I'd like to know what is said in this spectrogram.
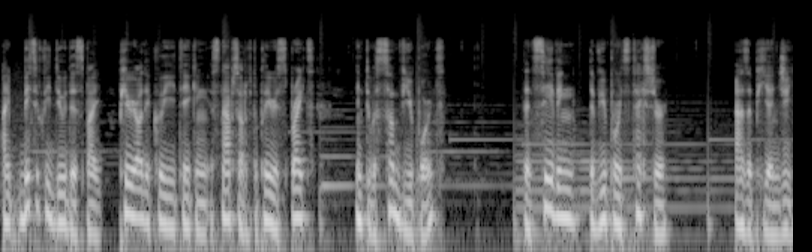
I basically do this by periodically taking a snapshot of the player's sprite into a sub-viewport, then saving the viewport's texture as a PNG.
